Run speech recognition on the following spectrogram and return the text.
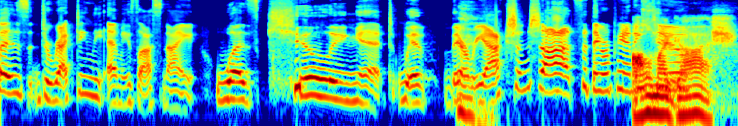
was directing the Emmys last night was killing it with their reaction shots that they were panning oh my to. gosh,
